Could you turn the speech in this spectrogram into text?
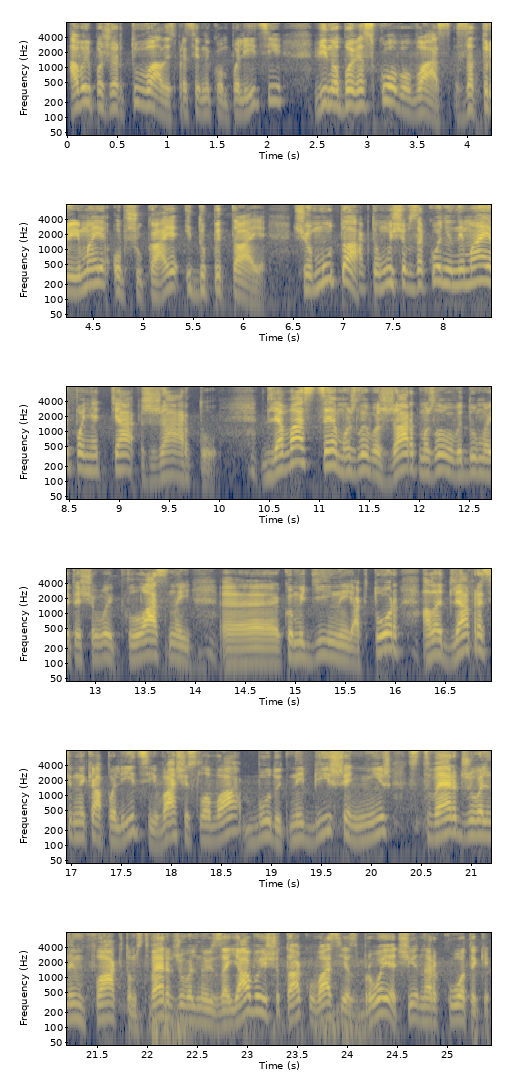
а ви пожартували з працівником поліції, він обов'язково вас затримає, обшукає і допитає. Чому так? Тому що в законі немає поняття жарту. Для вас це можливо жарт, можливо, ви думаєте, що ви класний е- комедійний актор, але для працівника поліції ваші слова будуть не більше ніж стверджувальним фактом, стверджувальною заявою, що так у вас є зброя чи наркотики.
